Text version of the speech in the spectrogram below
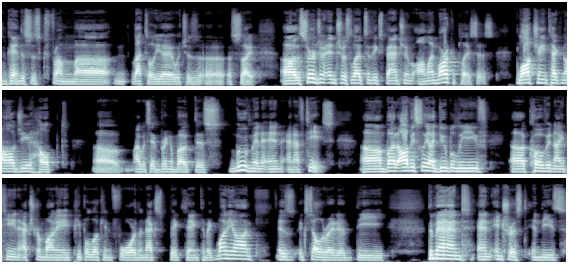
Okay, and this is from uh, L'Atelier, which is a, a site. Uh, the surge of interest led to the expansion of online marketplaces. Blockchain technology helped, uh, I would say, bring about this movement in NFTs. Um, but obviously, I do believe uh, COVID 19 extra money, people looking for the next big thing to make money on, has accelerated the demand and interest in these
